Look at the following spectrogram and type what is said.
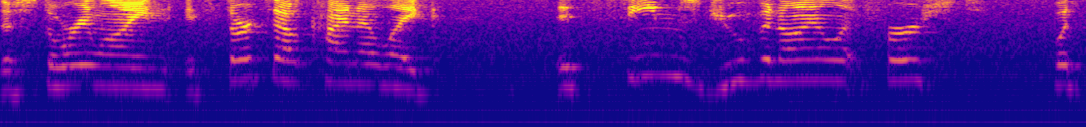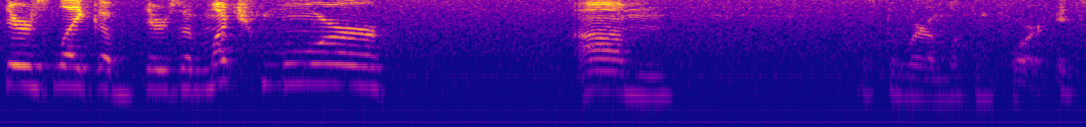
The storyline it starts out kind of like it seems juvenile at first, but there's like a there's a much more um what's the word I'm looking for? It's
